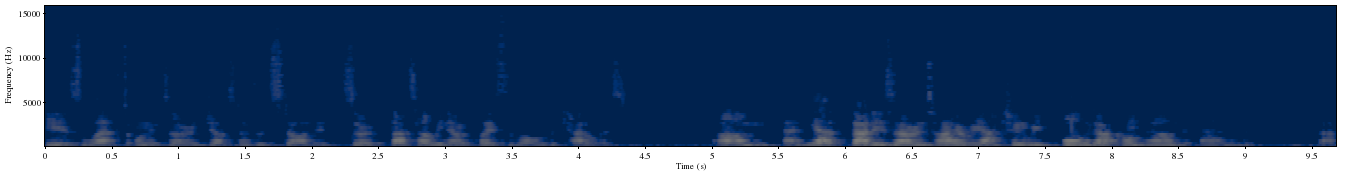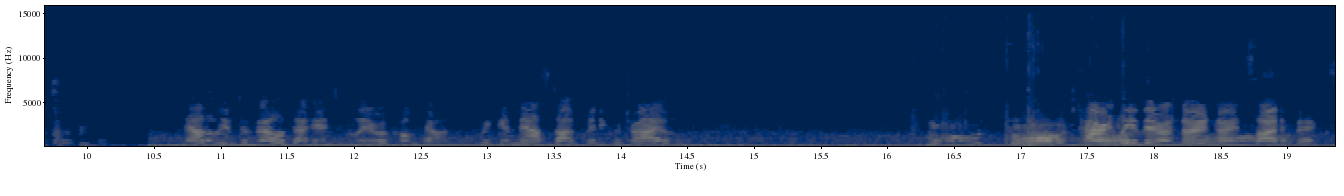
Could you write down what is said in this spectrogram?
is left on its own just as it started. So that's how we know it plays the role of a catalyst. Um, and yeah, that is our entire reaction. We formed our compound and that's everything. Now that we've developed our antimalarial compound, we can now start clinical trials. Currently there are no known side effects.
